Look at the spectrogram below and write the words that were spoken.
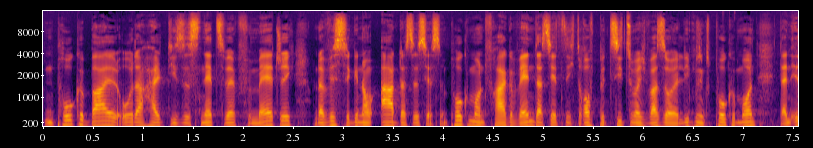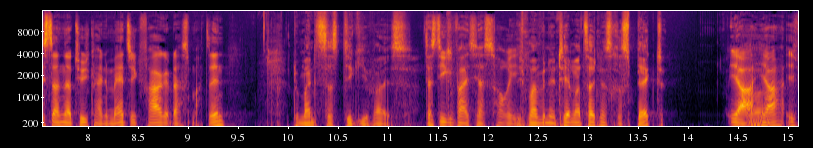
ein Pokéball oder halt dieses Netzwerk für Magic und da wisst ihr genau, ah, das ist jetzt eine Pokémon-Frage. Wenn das jetzt nicht drauf bezieht, zum Beispiel, was ist euer Lieblings-Pokémon, dann ist das natürlich keine Magic-Frage, das macht Sinn. Du meinst das Digi-Weiß? Das Digi-Weiß, ja, sorry. Ich meine, wenn ein Thema zeichnest, Respekt. Ja, ja, ich,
